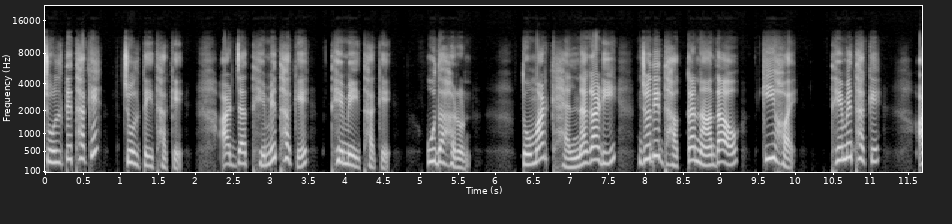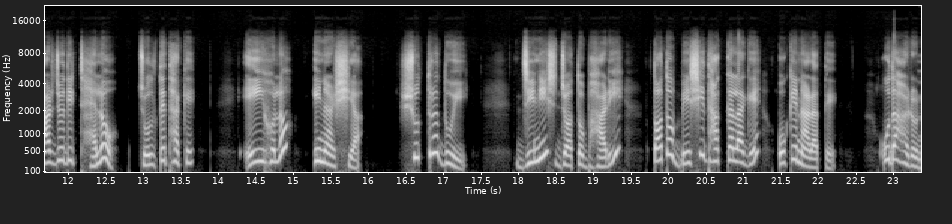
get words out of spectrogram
চলতে থাকে, চলতেই থাকে, আর যা থেমে থাকে, থেমেই থাকে। উদাহরণ, তোমার খেলনা গাড়ি যদি ধাক্কা না দাও, কি হয়? থেমে থাকে আর যদি ঠেলো, চলতে থাকে। এই হল ইনার্শিয়া। সূত্র দুই, জিনিস যত ভারী, তত বেশি ধাক্কা লাগে ওকে নাড়াতে। উদাহরণ,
